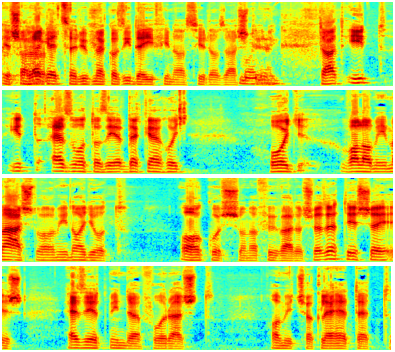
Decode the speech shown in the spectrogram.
És a legegyszerűbbnek az idei finanszírozás tűnik. Tehát itt, itt ez volt az érdeke, hogy, hogy valami más, valami nagyot alkosson a főváros vezetése, és ezért minden forrást, amit csak lehetett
